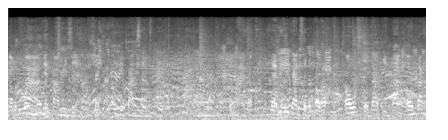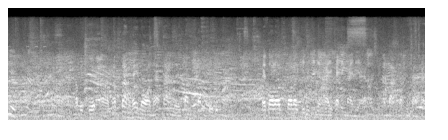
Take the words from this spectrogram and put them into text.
เรามาดูว่าเมี่ยงปลานิลเนี่ยแตกต่างจากเมี่ยงปลานิลเป็นไหนครับแต่วิธีการเสิร์ฟของเขาครับเขาเสิร์ฟน่ากินมากเขาตั้งอ่าทำเป็นโต๊ะอ่าทำตั้งให้นอนนะตั้งเลยตั้งตั้งโต๊ะขึ้นมาแต่ตอนเราตอนเรากินกินยังไงแค่ยังไงเนี่ยลำบากนะคุณชาชัย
